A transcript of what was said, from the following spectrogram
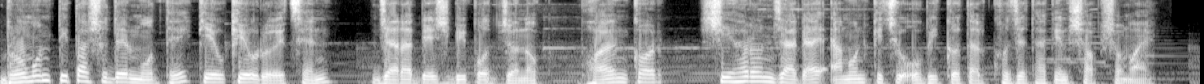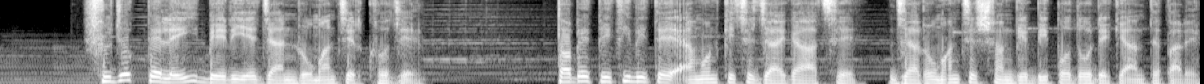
ভ্রমণ পিপাসুদের মধ্যে কেউ কেউ রয়েছেন, যারা বেশ বিপজ্জনক, ভয়ঙ্কর, শিহরণ জায়গায় এমন কিছু অভিজ্ঞতার খোঁজে থাকেন সবসময়। সুযোগ পেলেই বেরিয়ে যান রোমাঞ্চের খোঁজে। তবে পৃথিবীতে এমন কিছু জায়গা আছে, যা রোমাঞ্চের সঙ্গে বিপদও ডেকে আনতে পারে।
